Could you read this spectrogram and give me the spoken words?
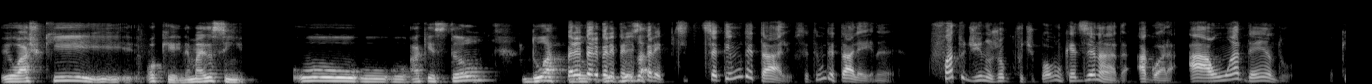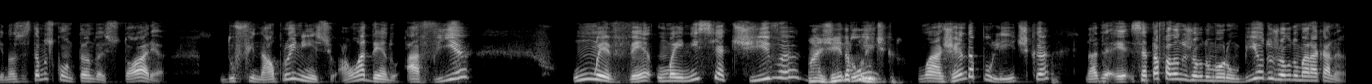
eu acho que, ok, né, mas assim, o, o- a questão do... Peraí, peraí, peraí, peraí, peraí. Você tem um detalhe. Você tem um detalhe aí, né? O fato de ir no jogo de futebol não quer dizer nada. Agora, há um adendo. Porque nós estamos contando a história do final para o início. Há um adendo. Havia um evento, uma iniciativa Uma agenda do- política. uma agenda política. na- eh, Você está falando do jogo do Morumbi ou do jogo do Maracanã?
